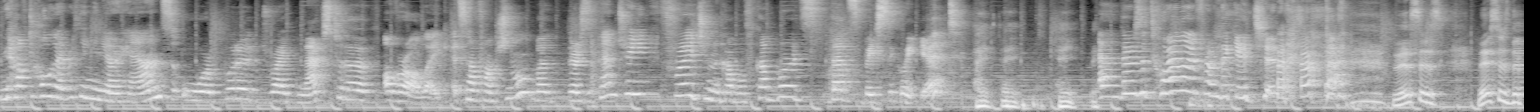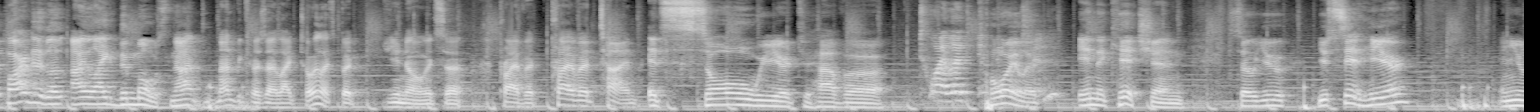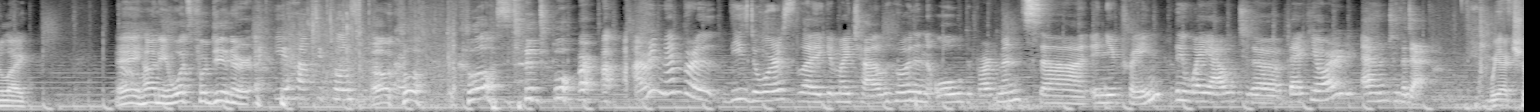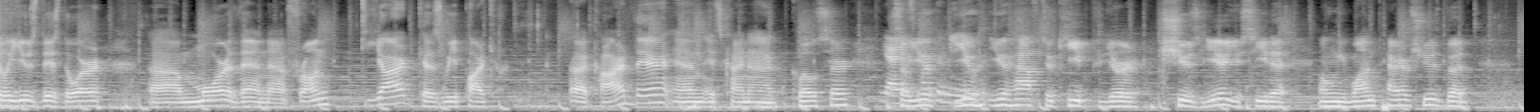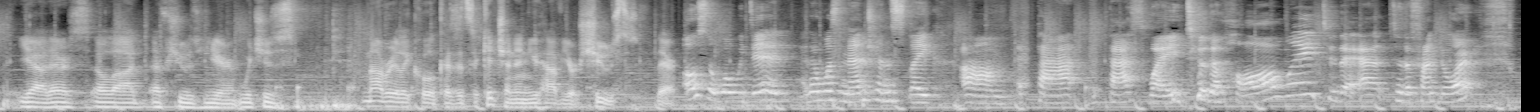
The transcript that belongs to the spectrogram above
you have to hold everything in your hands or put it right next to the overall. Like it's not functional, but there's a pantry, fridge, and a couple of cupboards. That's basically it. Hey, hey, hey. And there's a toilet from the kitchen. This is this is the part that I like the most. Not not because I like toilets, but you know, it's a private private time. It's so weird to have a toilet. In toilet kitchen. in the kitchen. So you you sit here and you're like, "Hey, honey, what's for dinner?" You have to close. The Oh, door. close the door. I remember these doors like in my childhood in old apartments uh, in Ukraine. They way out to the backyard and to the deck. we actually use this door uh, more than a front yard because we park a car there and it's kind of closer. Yeah, so you you you have to keep your shoes here. You see the only one pair of shoes, but yeah, there's a lot of shoes here, which is not really cool because it's a kitchen and you have your shoes there. Also, what we did, there was an entrance, like um, a, path, pathway to the hallway to the uh, to the front door,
